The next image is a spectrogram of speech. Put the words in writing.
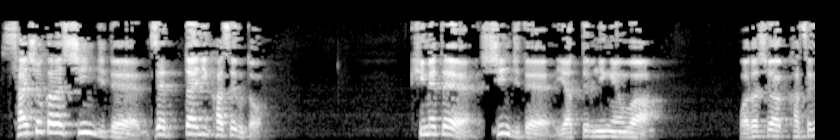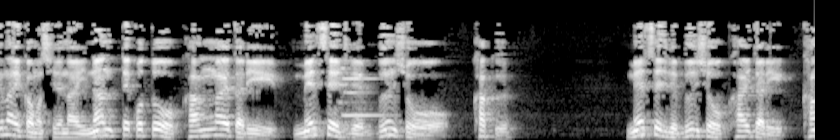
最初から信じて絶対に稼ぐと。決めて、信じてやってる人間は、私は稼げないかもしれないなんてことを考えたり、メッセージで文章を書く、メッセージで文章を書いたり、考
